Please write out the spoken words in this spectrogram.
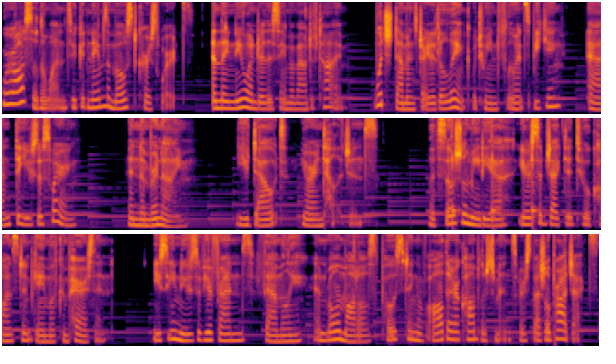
were also the ones who could name the most curse words, and they knew under the same amount of time, which demonstrated a link between fluent speaking and the use of swearing. And number nine, you doubt your intelligence. With social media, you're subjected to a constant game of comparison. You see news of your friends, family, and role models posting of all their accomplishments or special projects,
